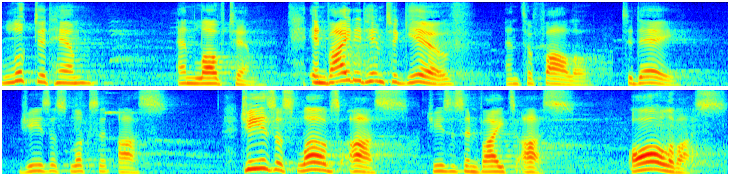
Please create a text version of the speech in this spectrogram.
looked at him and loved him, invited him to give and to follow. Today, Jesus looks at us. Jesus loves us. Jesus invites us, all of us,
